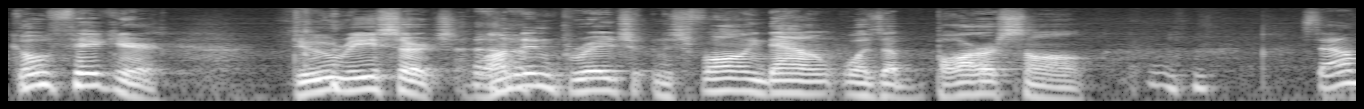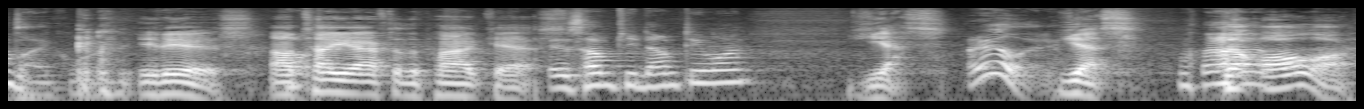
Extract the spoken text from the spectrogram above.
go figure. Do research. London Bridge is falling down was a bar song. Sounds like one. It is. I'll tell you after the podcast. Is Humpty Dumpty one? yes. Really? Yes. They all are.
